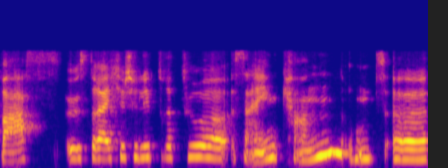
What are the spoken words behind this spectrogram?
was österreichische Literatur sein kann und, äh,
